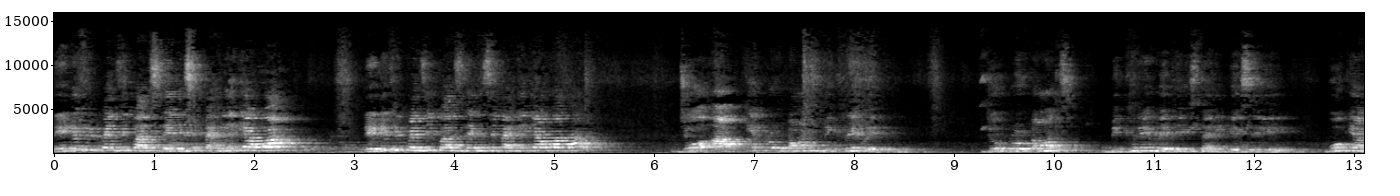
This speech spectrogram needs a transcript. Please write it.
रेडियो फ्रीक्वेंसी पल्स देने से पहले क्या हुआ? रेडियो फ्रीक्वेंसी पल्स देने से पहले क्या हुआ था? जो आपके प्रोटॉन्स बिखरे हुए थे, जो प्रोटॉन्स बिखरे हुए थे इस तरीके से, वो क्या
